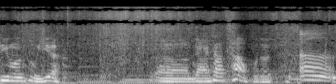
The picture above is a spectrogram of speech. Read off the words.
地蒙树叶，嗯，两下掺和着吃。嗯。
